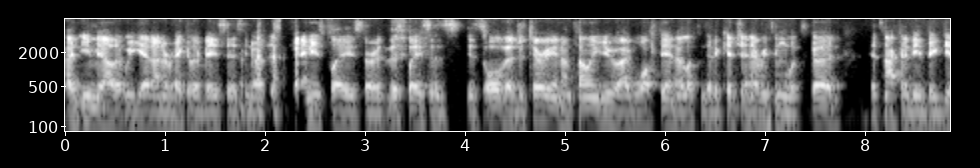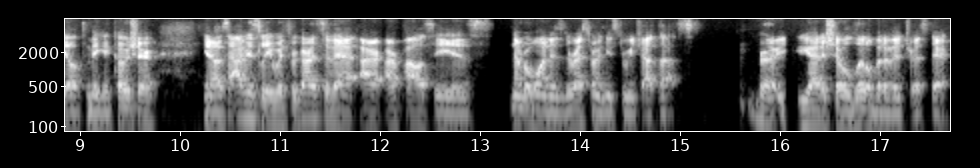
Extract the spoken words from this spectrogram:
an email that we get on a regular basis. You know, this Chinese place or this place is is all vegetarian. I'm telling you, I walked in, I looked into the kitchen, everything looks good. It's not going to be a big deal to make it kosher. You know, so obviously with regards to that, our, our policy is number one is the restaurant needs to reach out to us. Right. You, got to show a little bit of interest there.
